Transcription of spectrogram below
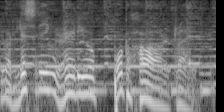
you are listening radio Potohar tribe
